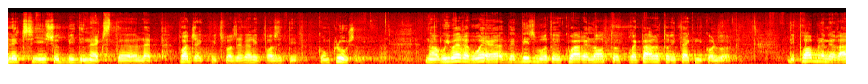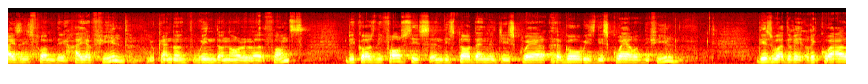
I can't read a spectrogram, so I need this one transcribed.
LHC should be the next uh, LEP project, which was a very positive conclusion. Now, we were aware that this would require a lot of preparatory technical work. The problem arises from the higher field. You cannot wind on all uh, fronts because the forces and the stored energy square uh, go with the square of the field. This would re require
